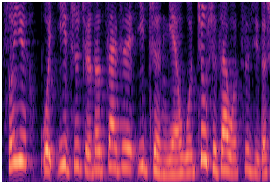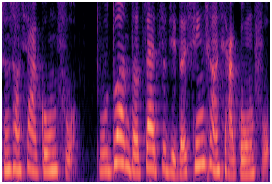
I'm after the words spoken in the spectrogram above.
所以，我一直觉得，在这一整年，我就是在我自己的身上下功夫，不断的在自己的心上下功夫。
